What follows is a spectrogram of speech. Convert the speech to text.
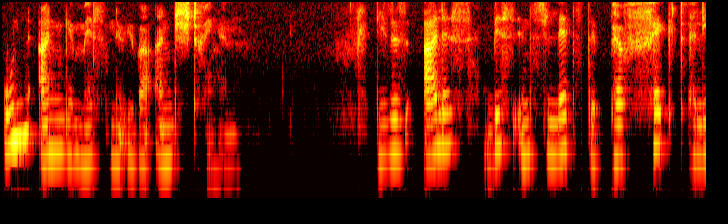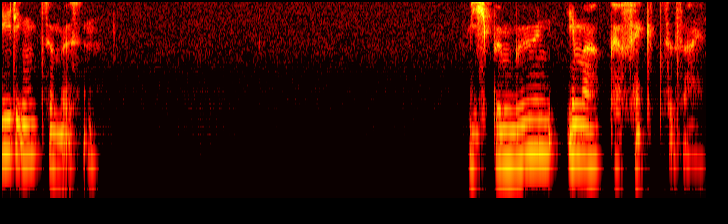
unangemessene Überanstrengen dieses alles bis ins letzte perfekt erledigen zu müssen. Mich bemühen, immer perfekt zu sein.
